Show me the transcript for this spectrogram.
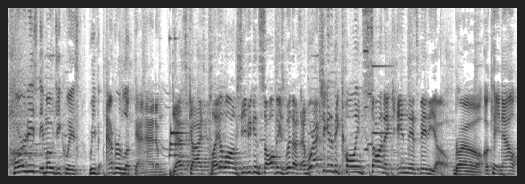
hardest emoji quiz we've ever looked at, Adam. Yes, guys, play along. See if you can solve these with us. And we're actually going to be calling Sonic in this video. Bro, okay, now,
